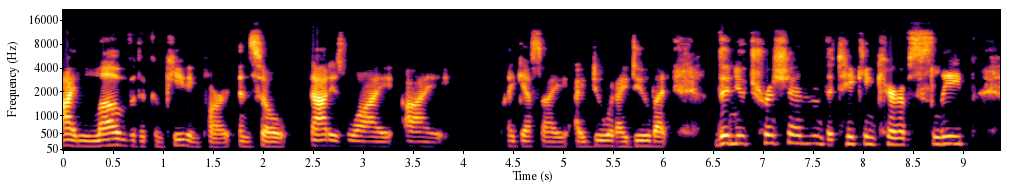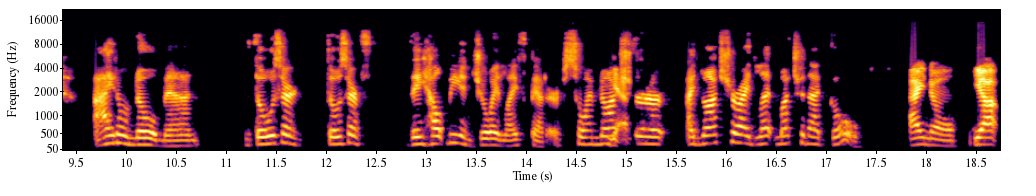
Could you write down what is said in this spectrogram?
I love the competing part, and so that is why I I guess I, I do what I do. But the nutrition, the taking care of sleep, I don't know, man. Those are those are they help me enjoy life better. So I'm not yes. sure I'm not sure I'd let much of that go. I know. Yeah.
